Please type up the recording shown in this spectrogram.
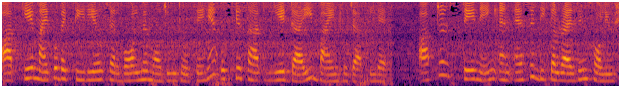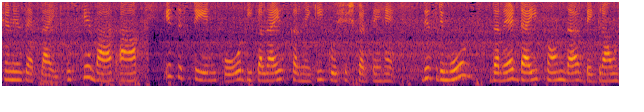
आपके माइकोबैक्टीरियल सेल वॉल में मौजूद होते हैं, उसके साथ ये डाई बाइंड हो जाती है। After staining an acid decolourising solution is applied उसके बाद आप इस स्टेन को डिकलराइज करने की कोशिश करते हैं। This removes the red dye from the background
